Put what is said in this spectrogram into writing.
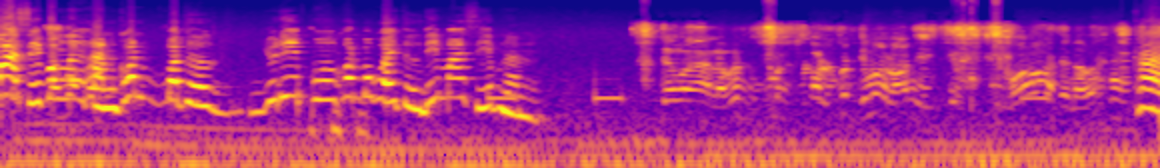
มาสิบบางหนึ่งหันคนบ่ถืออยู่ดีปูคนบ่ค่อยถือที่มาสิบนั่นจังว่าแล้วมันมันมันมันสิมาร้อนอีกบ่เนาะค่ะ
